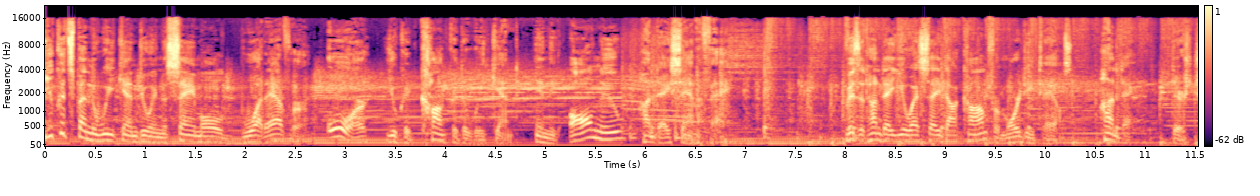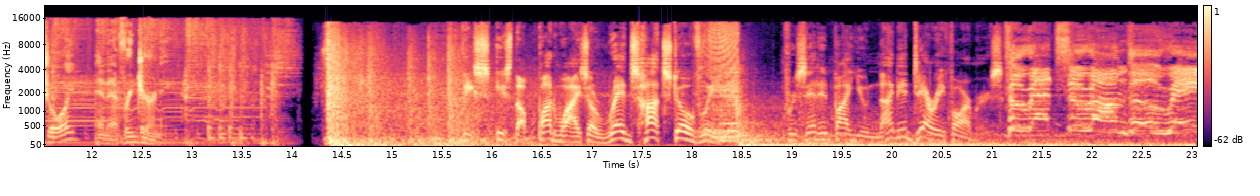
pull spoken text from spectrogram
You could spend the weekend doing the same old whatever, or you could conquer the weekend in the all-new Hyundai Santa Fe. Visit HyundaiUSA.com for more details. Hyundai, there's joy in every journey. This is the Budweiser Reds Hot Stove League, presented by United Dairy Farmers. The Reds are on the radio.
